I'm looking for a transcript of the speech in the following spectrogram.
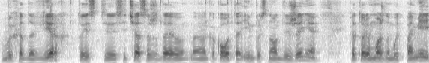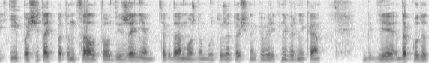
выхода вверх. То есть э, сейчас ожидаю э, какого-то импульсного движения, который можно будет померить и посчитать потенциал этого движения. Тогда можно будет уже точно говорить наверняка, где, докуда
